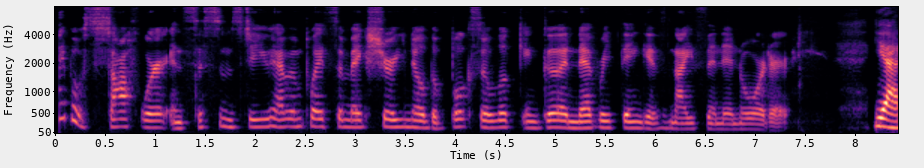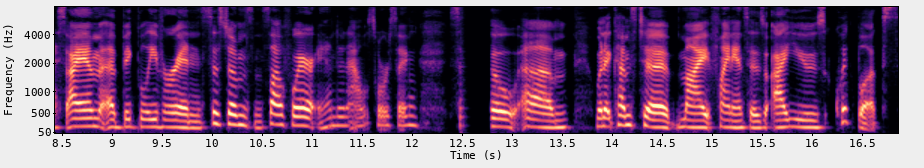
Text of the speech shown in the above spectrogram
what type of software and systems do you have in place to make sure you know the books are looking good and everything is nice and in order? Yes, I am a big believer in systems and software and in outsourcing. So, um, when it comes to my finances, I use QuickBooks.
